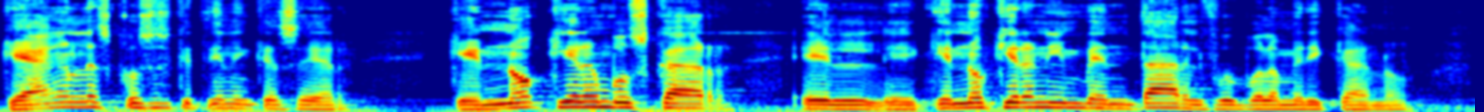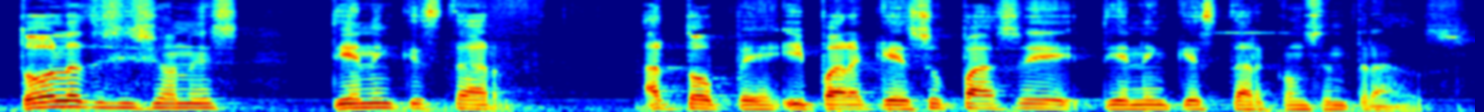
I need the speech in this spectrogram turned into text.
Que hagan las cosas que tienen que hacer que no quieran buscar, el, eh, que no quieran inventar el fútbol americano. Todas las decisiones tienen que estar a tope y para que eso pase tienen que estar concentrados.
